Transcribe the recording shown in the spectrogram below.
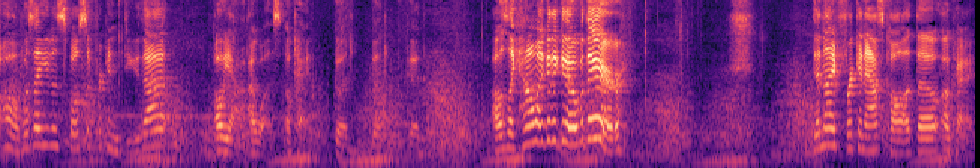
Oh, was I even supposed to freaking do that? Oh yeah, I was. Okay. Good, good, good. I was like, how am I gonna get over there? Didn't I freaking ass call it though? Okay.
